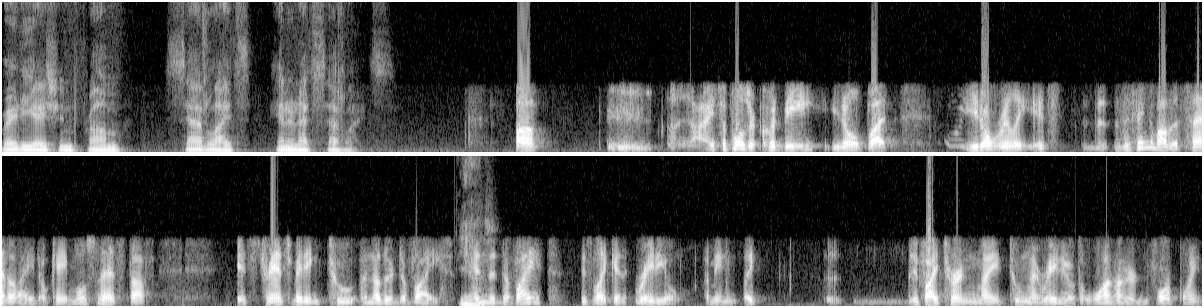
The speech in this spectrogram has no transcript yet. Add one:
radiation from satellites, internet satellites? Um, I suppose there could be, you know, but you don't really. It's the the thing about the satellite. Okay, most of that stuff, it's transmitting to another device, Yes. and the device is like a radio. I mean, like if I turn my tune my radio to 104.5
